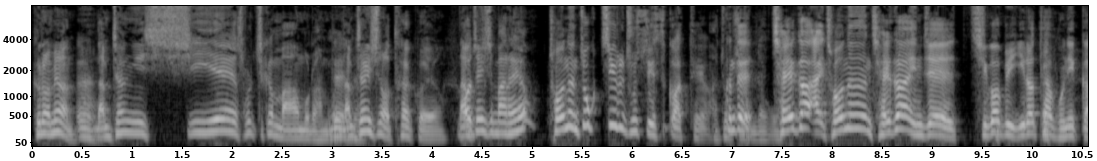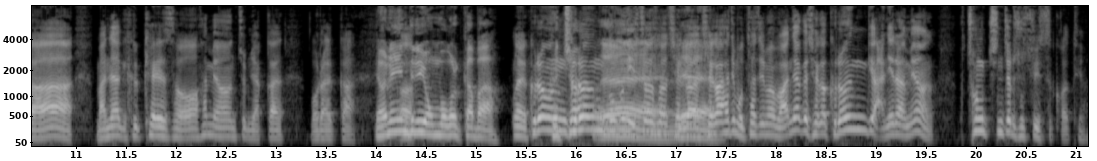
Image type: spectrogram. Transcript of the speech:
그러면 예. 남창희 씨의 솔직한 마음으로 한번. 네, 남창희 씨는 어떻게 할 거예요? 남창희 씨 말해요? 저는 쪽지를 줄 수 있을 것 같아요. 아, 쪽지 근데 준다고? 제가 아니 저는 제가 이제 직업이 이렇다 보니까 만약에 그렇게 해서 하면 좀 약간 뭐랄까 연예인들이 욕 먹을까봐. 네, 그런 그쵸? 그런 네, 부분이 있어서 제가 네. 제가 하지 못하지만 만약에 제가 그런 게 아니라면 정 진짜로 줄 수 있을 것 같아요.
